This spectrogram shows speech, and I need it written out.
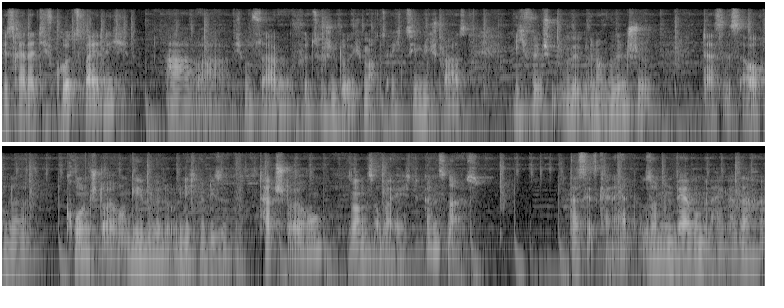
Ist relativ kurzweilig, aber ich muss sagen, für zwischendurch macht es echt ziemlich Spaß. Ich würde mir noch wünschen, dass es auch eine Kronensteuerung geben würde und nicht nur diese Touch-Steuerung, sonst aber echt ganz nice. Das ist jetzt keine App, sondern Werbung in eigener Sache.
